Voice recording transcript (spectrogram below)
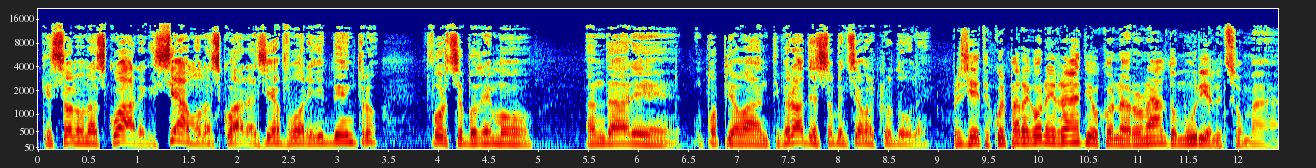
che sono una squadra, che siamo una squadra sia fuori che dentro, forse potremmo andare un po' più avanti, però adesso pensiamo al Crotone. Presidente, quel paragone in radio con Ronaldo Muriel, insomma,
